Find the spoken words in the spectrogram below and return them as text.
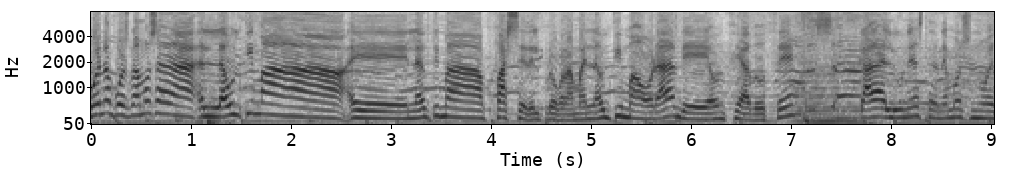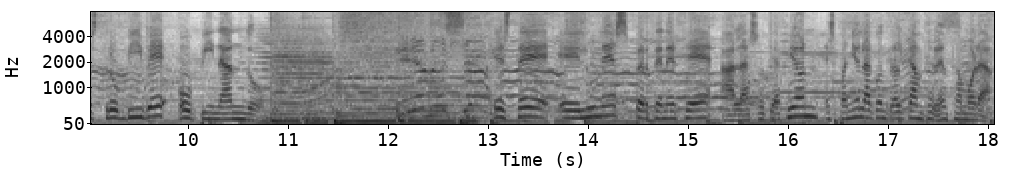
Bueno, pues vamos a la última, eh, la última fase del programa, en la última hora de 11 a 12. Cada lunes tenemos nuestro Vive Opinando. Este eh, lunes pertenece a la Asociación Española contra el Cáncer en Zamora.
